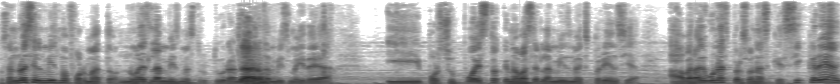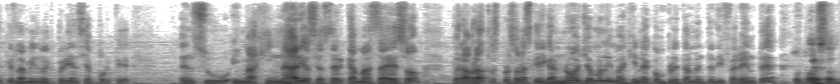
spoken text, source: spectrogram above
O sea, no es el mismo formato, no es la misma estructura, no es la misma idea y por supuesto que no va a ser la misma experiencia. Habrá algunas personas que sí crean que es la misma experiencia porque en su imaginario se acerca más a eso, pero habrá otras personas que digan, no, yo me lo imaginé completamente diferente. Por supuesto.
